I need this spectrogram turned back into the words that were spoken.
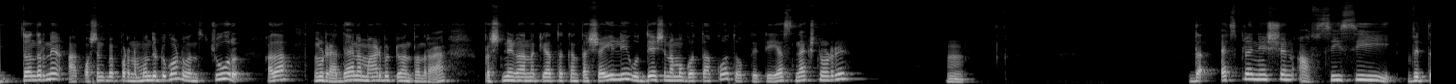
ಇತ್ತಂದ್ರೆ ಆ ಕ್ವಶನ್ ಪೇಪರ್ನ ಮುಂದಿಟ್ಕೊಂಡು ಒಂದು ಚೂರು, ಅದ ನೋಡ್ರಿ ಅಧ್ಯಯನ ಮಾಡಿಬಿಟ್ಟು ಅಂತಂದ್ರೆ ಪ್ರಶ್ನೆಗಳನ್ನು ಕೇಳ್ತಕ್ಕಂಥ ಶೈಲಿ, ಉದ್ದೇಶ ನಮಗೆ ಗೊತ್ತಾಕೋತ ಹೋಗ್ತೈತಿ. ಎಸ್ ನೆಕ್ಸ್ಟ್ ನೋಡ್ರಿ. ಹ್ಞೂ the explanation of C C with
